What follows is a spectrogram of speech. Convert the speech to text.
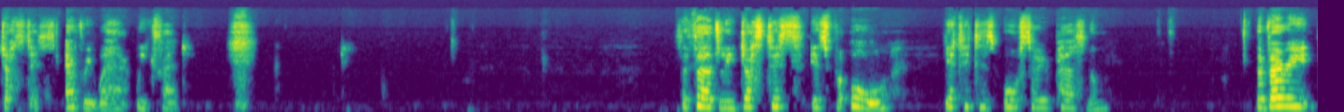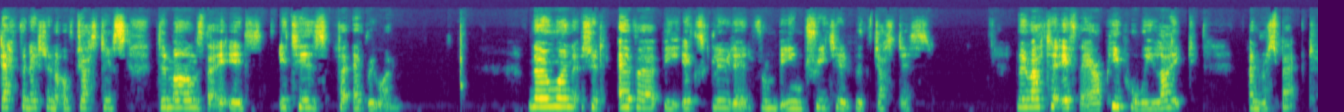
justice everywhere we tread. So, thirdly, justice is for all, yet it is also personal. The very definition of justice demands that it is, it is for everyone. No one should ever be excluded from being treated with justice, no matter if they are people we like and respect,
